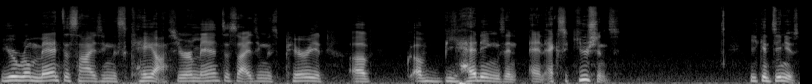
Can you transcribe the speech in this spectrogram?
You're romanticizing this chaos. You're romanticizing this period of, of beheadings and, and executions. He continues,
